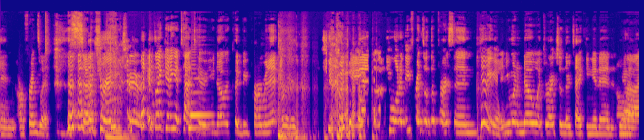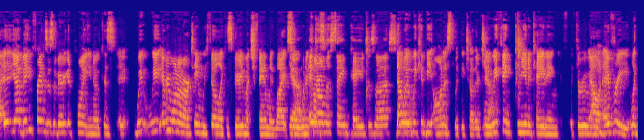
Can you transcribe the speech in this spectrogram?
and are friends with It's so true. true it's like getting a tattoo you know it could be permanent or it, is, it could be But you want to be friends with the person doing it and you want to know what direction they're taking it in and all that Yeah, it- yeah. Being friends is a very good point. You know, because we we everyone on our team we feel like is very much family like. So yeah when it and they're on the same page as us that you way know? we can be honest with each other too. Yeah. We think communicating throughout Mhm. every like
